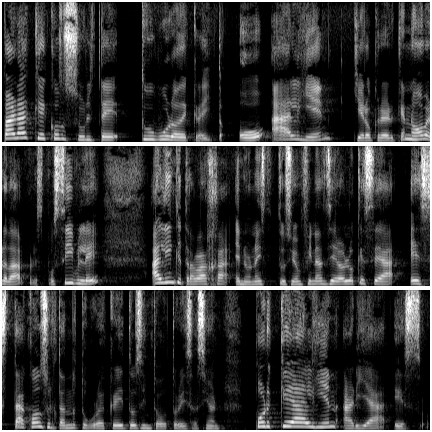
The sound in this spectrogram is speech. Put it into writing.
para que consulte tu buro de crédito. O alguien, quiero creer que no, ¿verdad? Pero es posible, Alguien que trabaja en una institución financiera o lo que sea está consultando tu buro de crédito sin tu autorización. ¿Por qué alguien haría eso?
